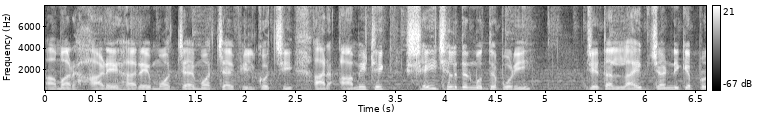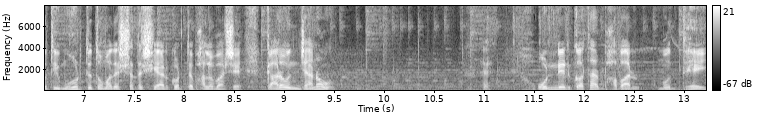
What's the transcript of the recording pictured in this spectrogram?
আমার হাড়ে হাড়ে মজ্জায় মজ্জায় ফিল করছি। আর আমি ঠিক সেই ছেলেদের মধ্যে পড়ি যে তার লাইফ জার্নিকে প্রতি মুহূর্তে তোমাদের সাথে শেয়ার করতে ভালোবাসে। কারণ জানো? অন্যের কথা ভাবার মধ্যেই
